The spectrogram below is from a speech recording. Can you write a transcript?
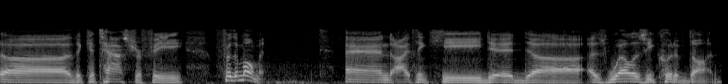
uh, the catastrophe for the moment. And I think he did uh, as well as he could have done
